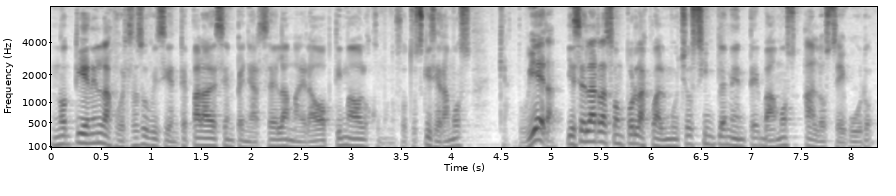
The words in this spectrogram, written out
no tienen la fuerza suficiente para desempeñarse de la manera óptima o como nosotros quisiéramos que anduvieran. Y esa es la razón por la cual muchos simplemente vamos a lo seguro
